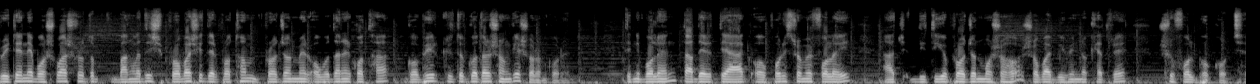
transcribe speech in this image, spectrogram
ব্রিটেনে বসবাসরত বাংলাদেশ প্রবাসীদের প্রথম প্রজন্মের অবদানের কথা গভীর কৃতজ্ঞতার সঙ্গে স্মরণ করেন। তিনি বলেন, তাদের ত্যাগ ও পরিশ্রমের ফলেই আজ দ্বিতীয় প্রজন্ম সহ সবাই বিভিন্ন ক্ষেত্রে সুফল ভোগ করছে।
